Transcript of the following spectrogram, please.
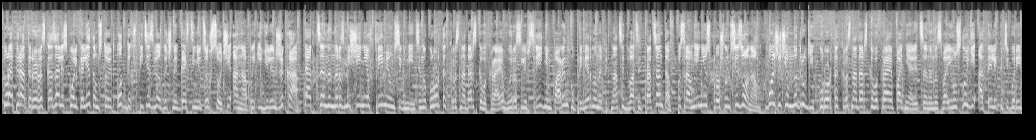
Туроператоры рассказали, сколько летом стоит отдых в пятизвездочных гостиницах Сочи, Анапы и Геленджика. Так, цены на размещение в премиум-сегменте на курортах Краснодарского края выросли в среднем по рынку примерно на 15 15-20% по сравнению с прошлым сезоном. Больше, чем на других курортах Краснодарского края подняли цены на свои услуги отели категории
